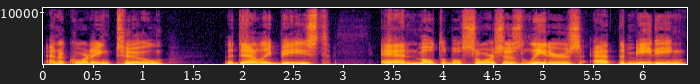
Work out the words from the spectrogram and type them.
And according to the Daily Beast and multiple sources, leaders at the meeting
